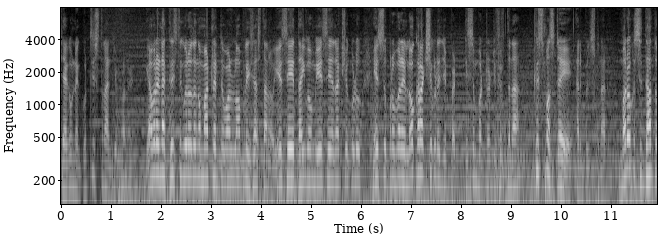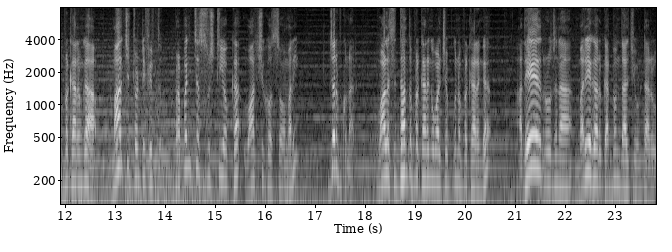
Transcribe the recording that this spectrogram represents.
త్యాగం నేను గుర్తిస్తున్నానని చెప్పాను. ఎవరైనా క్రీస్తుకు విరోధంగా మాట్లాడితే వాళ్ళు లోపలేసేస్తాను ఏసే దైవం ఏసే రక్షకుడు యేసు అనే లోకరక్షకుడు అని చెప్పాడు. డిసెంబర్ ట్వంటీ ఫిఫ్త్న క్రిస్మస్ డే అని పిలుచుకున్నారు మరొక సిద్ధాంతం ప్రకారంగా మార్చి ట్వంటీ ఫిఫ్త్ ప్రపంచ సృష్టి యొక్క వార్షికోత్సవం అని జరుపుకున్నారు. వాళ్ళ సిద్ధాంతం ప్రకారంగా వాళ్ళు చెప్పుకున్న ప్రకారంగా అదే రోజున మరియ గారు గర్భం దాల్చి ఉంటారు.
